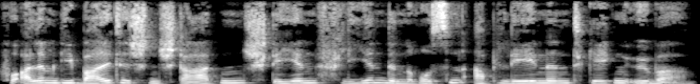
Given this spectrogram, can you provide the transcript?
Vor allem die baltischen Staaten stehen fliehenden Russen ablehnend gegenüber.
